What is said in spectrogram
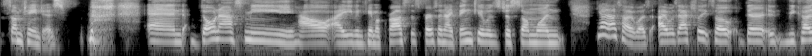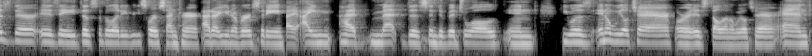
some changes. And don't ask me how I even came across this person. I think it was just someone. Yeah, that's how it was. I was actually so there because there is a disability resource center at our university. I, I had met this individual and he was in a wheelchair or is still in a wheelchair. And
